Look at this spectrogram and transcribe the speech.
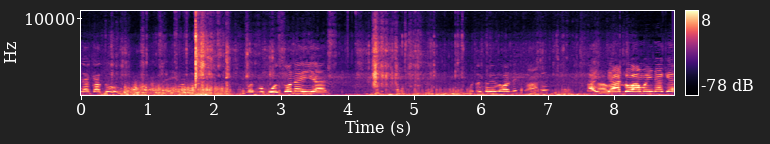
નહીં હિંમતમાં બોલતો નહીં યાર. બધો કરેલો હને તાઈ ચાર ડો આ મહિના કે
